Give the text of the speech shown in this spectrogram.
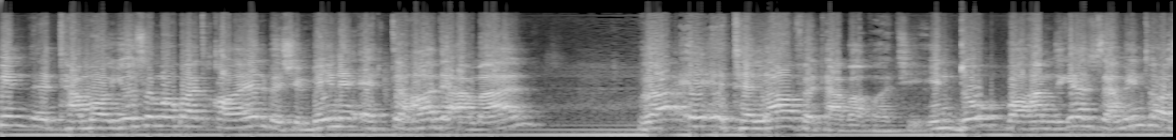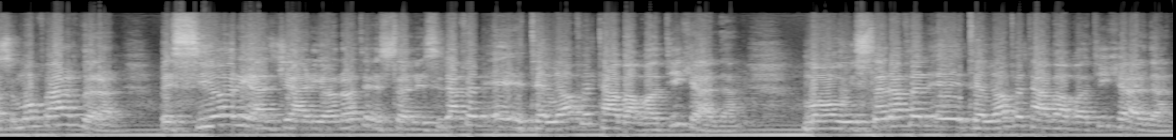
این تمایز ما باید قائل بشیم. بین اتحاد عمل و اعتلاف طبقاتی. این دو با همدیگه از زمین تا آسمان فرق دارن. بسیاری از جریانات استانیسی رفتن اعتلاف طبقاتی کردن. ماویسته رفتن اعتلاف طبقاتی کردن.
